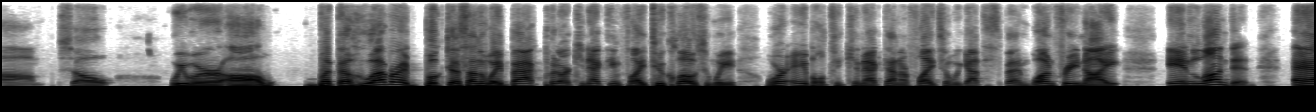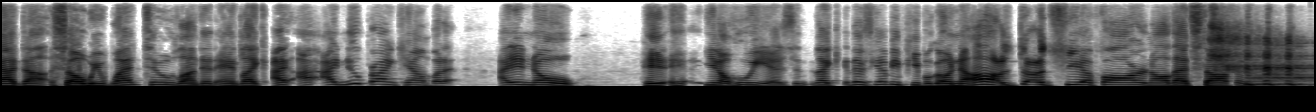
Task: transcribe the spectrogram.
um so we were uh but the whoever had booked us on the way back put our connecting flight too close and we weren't able to connect on our flight so we got to spend one free night in london and uh, so we went to london and like i i, I knew Brian Callen, but I, didn't know he, you know who he is and like there's gonna be people going oh cfr and all that stuff and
